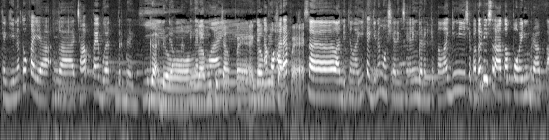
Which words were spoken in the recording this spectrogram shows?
Kak Gina tuh kayak nggak capek buat berbagi dengan, dong, dengan nggak yang mungkin lain. capek, dan nggak aku harap capek. selanjutnya lagi Kak Gina mau sharing-sharing bareng kita lagi nih siapa tahu di serata poin berapa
